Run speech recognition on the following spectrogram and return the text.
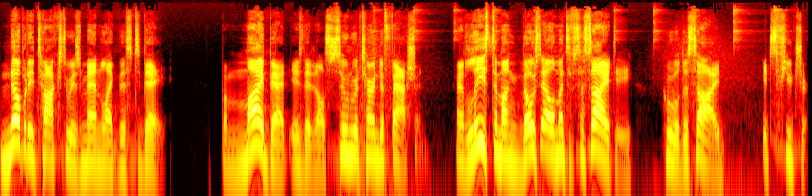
Nobody talks to his men like this today, but my bet is that it'll soon return to fashion, at least among those elements of society who will decide its future.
